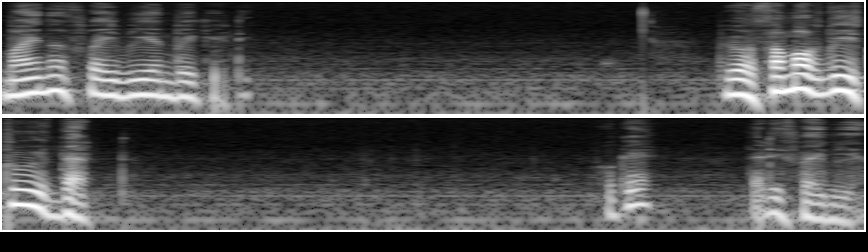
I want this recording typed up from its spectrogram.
minus phi b n by k t, because sum of these two is that okay, that is phi b n.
